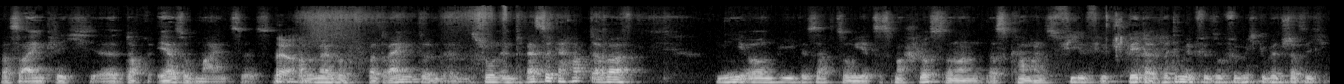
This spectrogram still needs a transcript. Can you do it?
was eigentlich äh, doch eher so meins ist. Ne? Ja. Also mehr so verdrängt und äh, schon Interesse gehabt, aber nie irgendwie gesagt, so jetzt ist mal Schluss, sondern das kam alles viel, viel später. Ich hätte mir für so für mich gewünscht, dass ich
